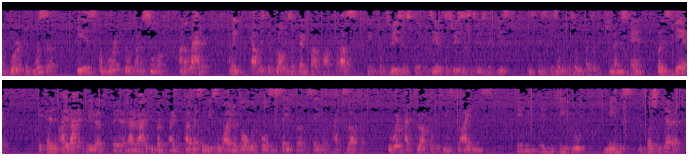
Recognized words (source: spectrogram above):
uh, work of Mussar, is a work built on a sumo, on a ladder. I mean, the problem the Romans are very far apart for us. I mean, from Zrizis to Zirus to Zrizis to Zrizis to Kiyas, is, is, is, a, is, a, is a tremendous span. But it's there. And ironically, uh, not ironically, but I, that's the reason why Rav Wolbe calls a sefer a sefer of hadracha. The word hadracha, which means guidance in, in Hebrew, means derech.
